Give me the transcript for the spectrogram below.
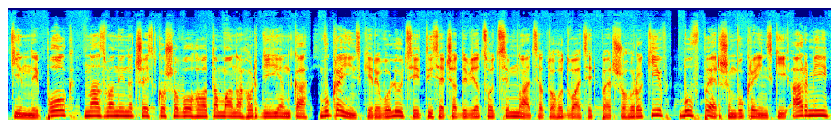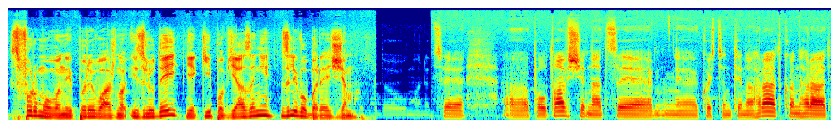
кінний полк, названий на честь кошового атамана Гордієнка, в українській революції 1917-21 років був першим в українській армії, сформований переважно із людей, які пов'язані з лівобережжям. Це Полтавщина, це е, Костянтиноград, Конград.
